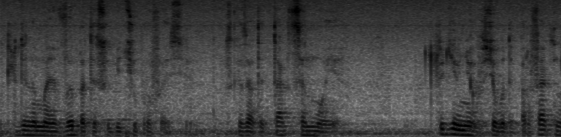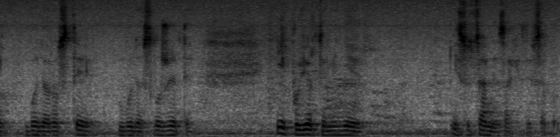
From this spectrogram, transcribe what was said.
От людина має вибрати собі цю професію, сказати, так, це моє. Тоді в нього все буде перфектно, буде рости, буде служити. І повірте мені, і соціальний захист, і все буде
